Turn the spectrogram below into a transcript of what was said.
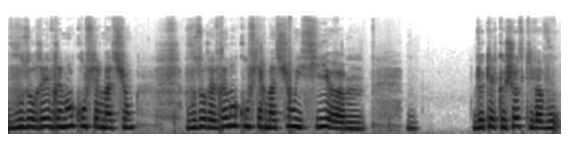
Vous aurez vraiment confirmation. Vous aurez vraiment confirmation ici euh, de quelque chose qui va vous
